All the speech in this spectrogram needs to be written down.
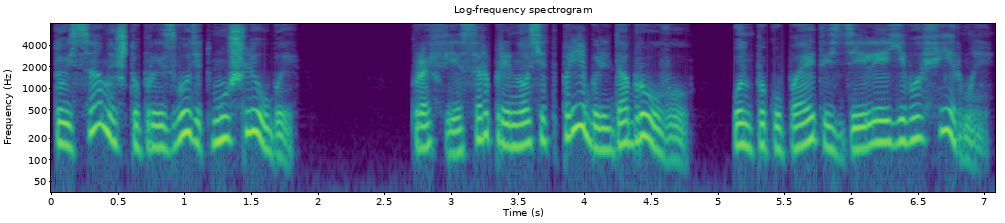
той самой, что производит муж Любы. Профессор приносит прибыль Доброву, он покупает изделия его фирмы.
